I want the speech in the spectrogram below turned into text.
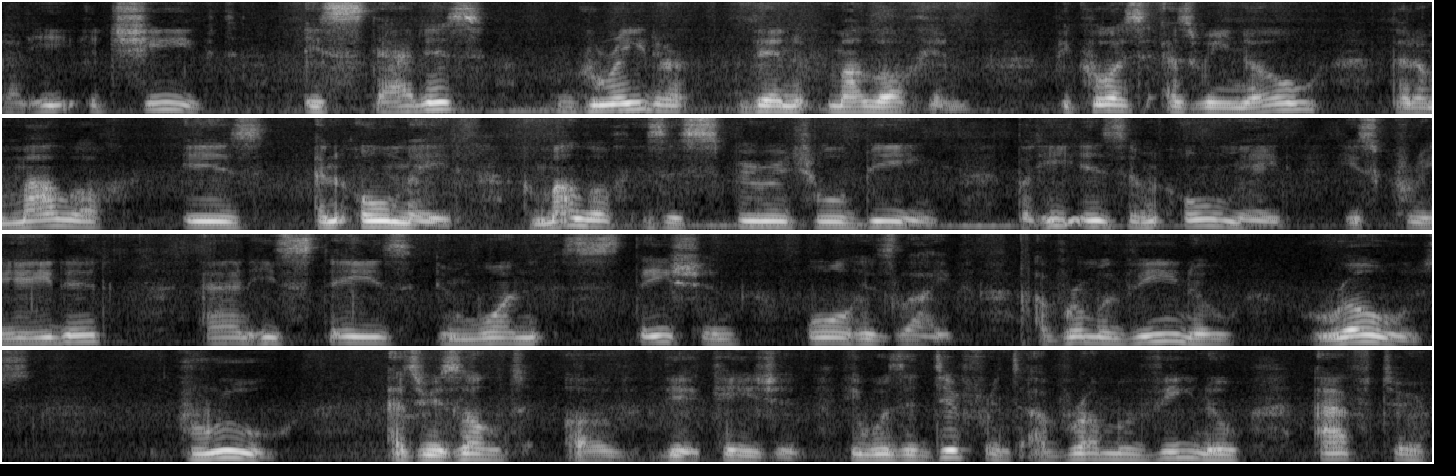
that he achieved a status greater than Malachim, because as we know, that a Malach is an Omeid. A malach is a spiritual being, but he is an omeid. He's created and he stays in one station all his life. Avram Avinu rose, grew as a result of the occasion. He was a different Avram Avinu after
